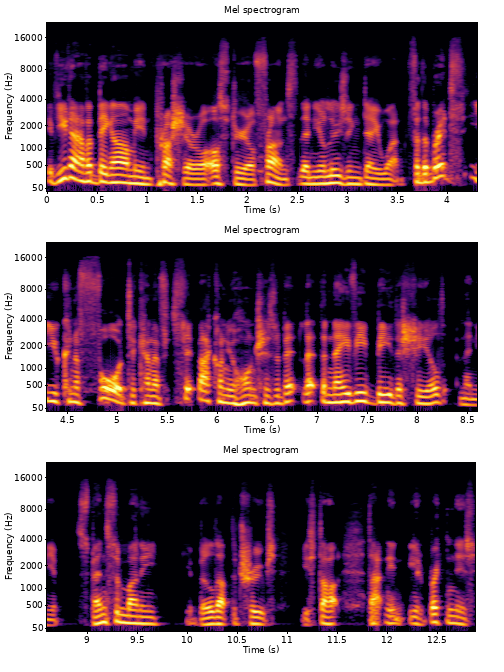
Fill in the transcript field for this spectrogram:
If you don't have a big army in Prussia or Austria or France, then you're losing day one. For the Brits, you can afford to kind of sit back on your haunches a bit, let the Navy be the shield, and then you spend some money, you build up the troops, you start that in you know, Britain is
